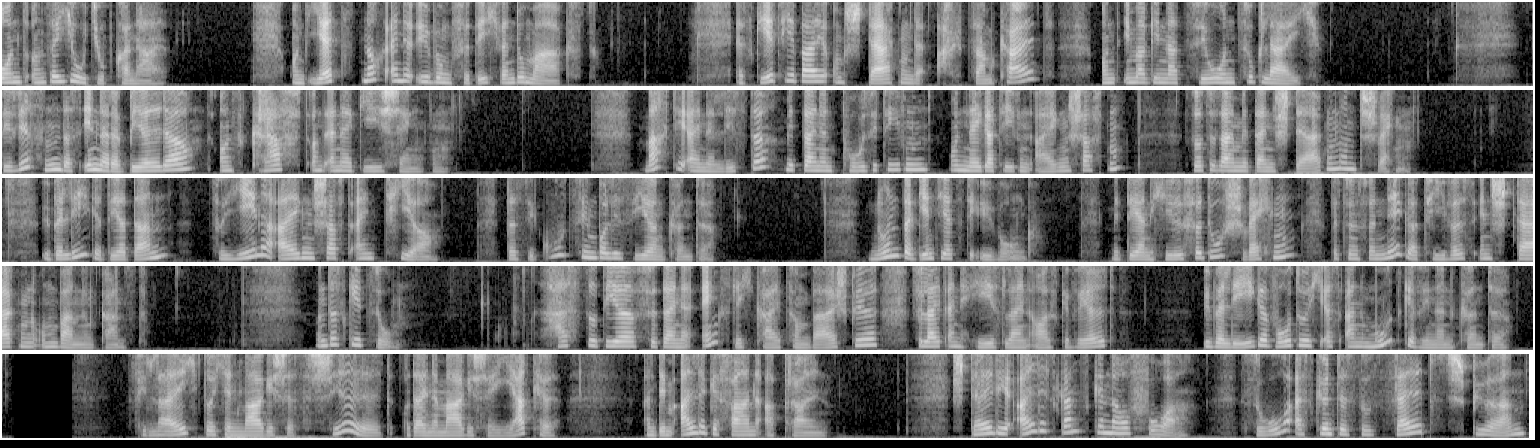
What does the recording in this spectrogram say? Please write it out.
und unser YouTube-Kanal. Und jetzt noch eine Übung für dich, wenn du magst. Es geht hierbei um stärkende Achtsamkeit und Imagination zugleich. Wir wissen, dass innere Bilder uns Kraft und Energie schenken. Mach dir eine Liste mit deinen positiven und negativen Eigenschaften, sozusagen mit deinen Stärken und Schwächen. Überlege dir dann zu jener Eigenschaft ein Tier, das sie gut symbolisieren könnte. Nun beginnt jetzt die Übung, mit deren Hilfe du Schwächen bzw. Negatives in Stärken umwandeln kannst. Und das geht so. Hast du dir für deine Ängstlichkeit zum Beispiel vielleicht ein Häslein ausgewählt? Überlege, wodurch es an Mut gewinnen könnte. Vielleicht durch ein magisches Schild oder eine magische Jacke, an dem alle Gefahren abprallen. Stell dir alles ganz genau vor, so als könntest du selbst spüren,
